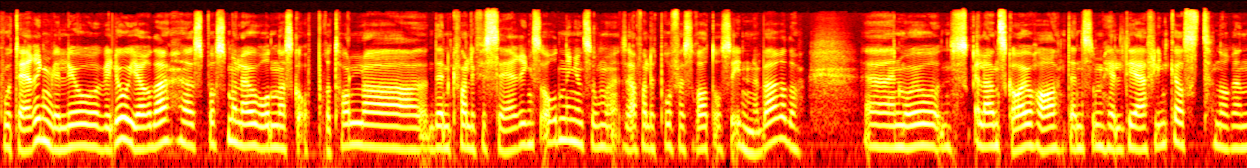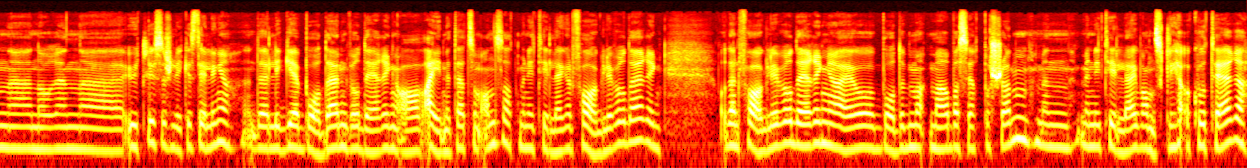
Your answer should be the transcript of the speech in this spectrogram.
Kvotering vil jo, vil jo, gjøre det. Spørsmålet er jo hvordan jeg skal opprettholde den kvalifiseringsordningen som i hvert fall et professorat også innebærer. da. Eh, en, jo, en, skal jo ha den som hele tida er flinkest når en, eh, når en, eh, utlyser slike stillinger. Det ligger både en vurdering av egnethet som ansatt, men i tillegg en faglig vurdering. Og Den faglige vurderinga er jo både mer basert på skjønn, men, men, i tillegg vanskelig å kvotere.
